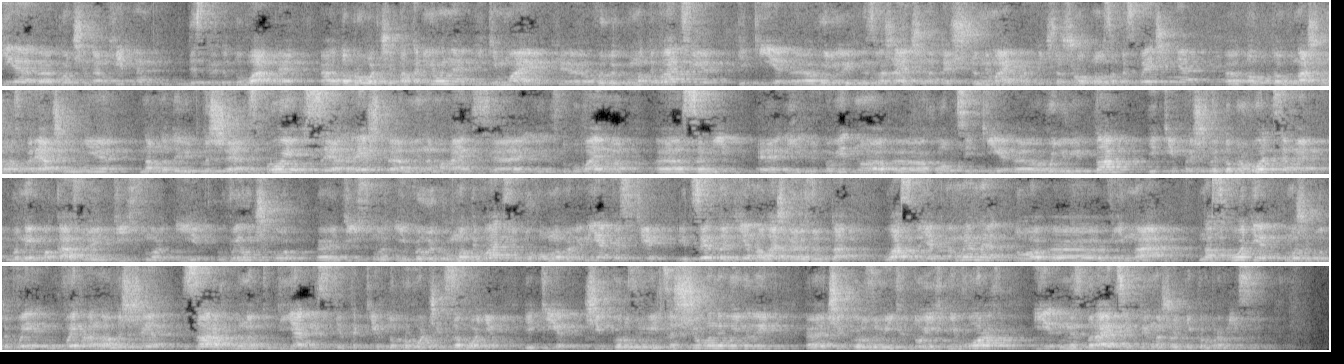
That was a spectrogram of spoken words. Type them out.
є конче необхідним дискредитувати добровольчі батальйони, які мають велику мотивацію, які е, воюють, незважаючи на те, що не мають практично жодного забезпечення. Е, Тобто, в нашому розпорядженні нам надають лише зброю, все решта ми намагаємося і здобуваємо е, самі. І відповідно хлопці, які воюють там, які прийшли добровольцями, вони показують дійсно і вилучку, дійсно і велику мотивацію, духовно-вольові якості, і це дає належний результат. Власне, як на мене, то е, війна на сході може бути ви- виграна лише за рахунок діяльності таких добровольчих загонів, які чітко розуміють, за що вони воюють, е, чітко розуміють, хто їхній ворог, і не збираються йти на жодні компроміси.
